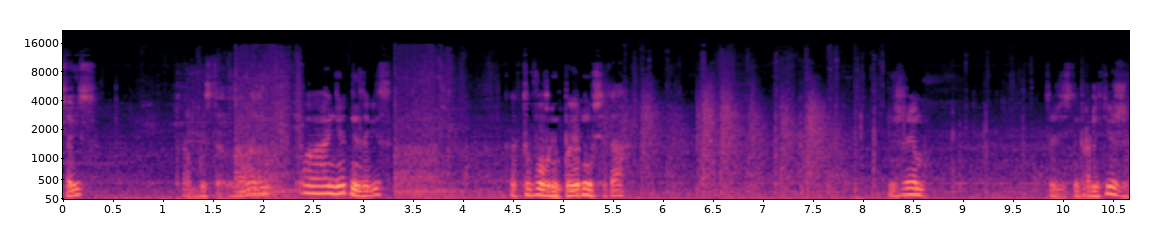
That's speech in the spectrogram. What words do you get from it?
Завис. Так, быстро залазим. А, нет, не завис. Как-то вовремя повернулся, да? Бежим. Ты здесь не пролетишь же.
